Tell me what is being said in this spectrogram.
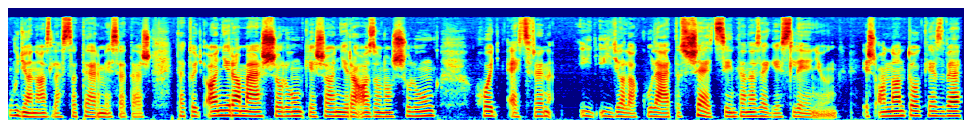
ugyanaz lesz a természetes. Tehát, hogy annyira másolunk, és annyira azonosulunk, hogy egyszerűen így, így alakul át, az sejtszinten az egész lényünk. És onnantól kezdve,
